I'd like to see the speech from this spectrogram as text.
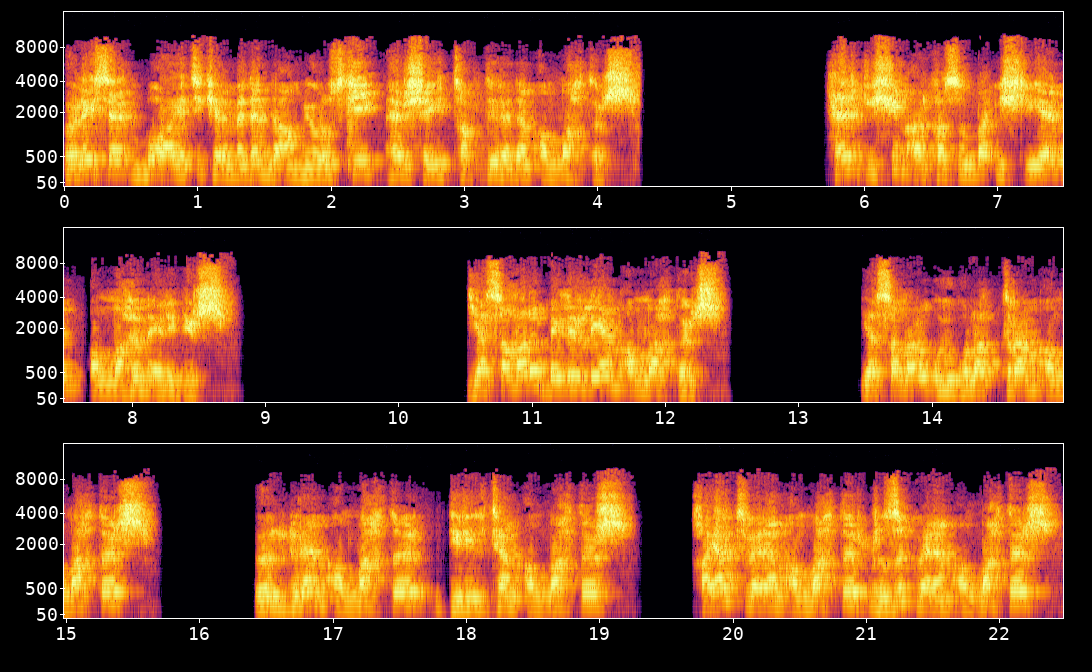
Öyleyse bu ayeti kerimeden de anlıyoruz ki her şeyi takdir eden Allah'tır. Her işin arkasında işleyen Allah'ın elidir. Yasaları belirleyen Allah'tır. Yasaları uygulattıran Allah'tır. Öldüren Allah'tır, dirilten Allah'tır. Hayat veren Allah'tır, rızık veren Allah'tır.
